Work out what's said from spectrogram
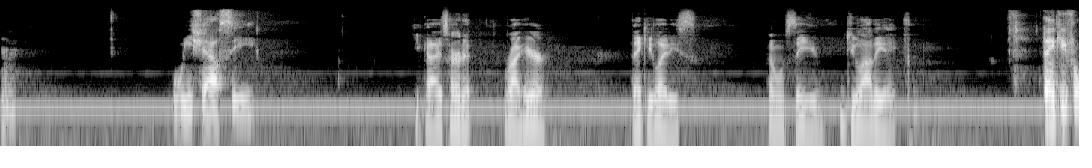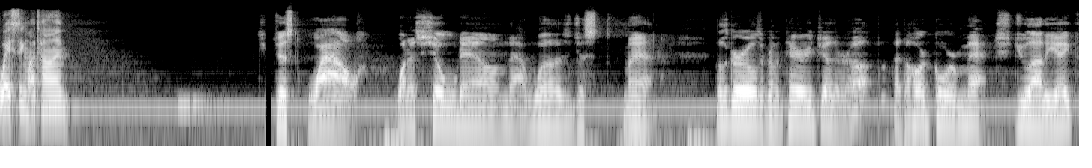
Hmm. We shall see. You guys heard it right here. Thank you, ladies. And we'll see you July the 8th. Thank you for wasting my time. Just wow. What a showdown that was. Just, man. Those girls are going to tear each other up at the hardcore match. July the 8th,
